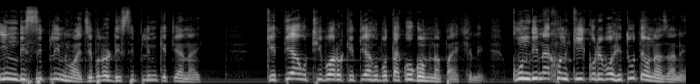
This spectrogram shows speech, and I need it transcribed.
ইনডিচিপ্লিন হয় জীৱনৰ ডিচিপ্লিন কেতিয়া নাই কেতিয়া উঠিব আৰু কেতিয়া হ'ব তাকো গম নাপায় একচুৱেলি কোনদিনাখন কি কৰিব সেইটোও তেওঁ নাজানে।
